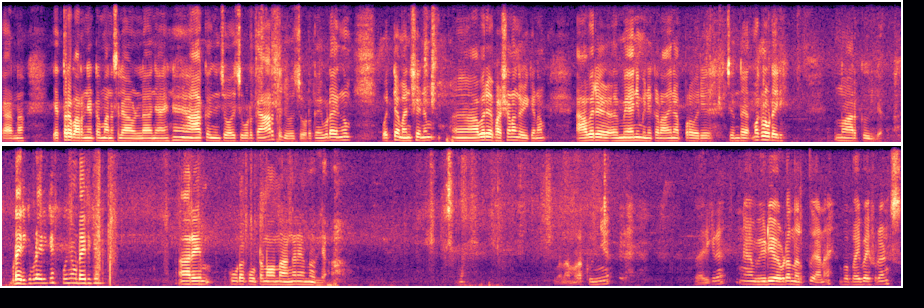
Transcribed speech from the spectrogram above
കാരണം എത്ര പറഞ്ഞിട്ടും മനസ്സിലാവില്ല. ഞാൻ ആർക്കെങ്കിലും ചോദിച്ചു കൊടുക്കാം ആർക്ക് ചോദിച്ചു കൊടുക്കാം? ഇവിടെ എങ്ങും ഒറ്റ മനുഷ്യനും അവരെ ഭക്ഷണം കഴിക്കണം അവരെ മേനി മിനുക്കണം. അതിനപ്പുറം ഒരു ചിന്ത. മക്കളിവിടെ ഇരി? ഒന്നും ആർക്കും ഇല്ല. ഇവിടെ ഇരിക്കും ഇവിടെ ഇരിക്കും. കുഞ്ഞു ഇവിടെ ഇരിക്കും. ആരെയും കൂടെ കൂട്ടണമെന്ന് അങ്ങനെയൊന്നുമില്ല. നമ്മളെ കുഞ്ഞ് ഇതായിരിക്കണേ. ഞാൻ വീഡിയോ ഇവിടെ നിർത്തുകയാണ്. അപ്പോൾ ബൈ ബൈ ഫ്രണ്ട്സ്.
